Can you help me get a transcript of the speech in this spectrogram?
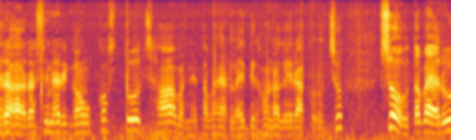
र रसिनारी गाउँ कस्तो छ भन्ने तपाईँहरूलाई देखाउन गइरहेको छु सो तपाईँहरू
